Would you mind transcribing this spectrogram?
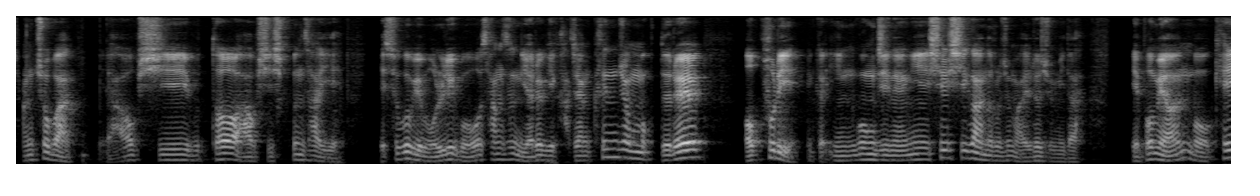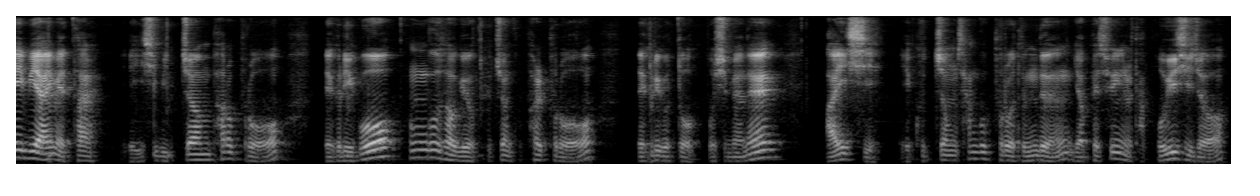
장초반, 예, 9시부터 9시 10분 사이에 예, 수급이 몰리고 상승 여력이 가장 큰 종목들을 어플이 그러니까 인공지능이 실시간으로 좀 알려줍니다. 예, 보면 뭐 KBI 메탈 22.85%, 네, 그리고 흥구석유 9.98%, 네, 그리고 또 보시면은 IC 9.39% 등등 옆에 수익률 다 보이시죠?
